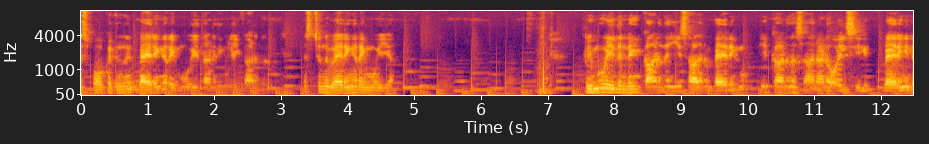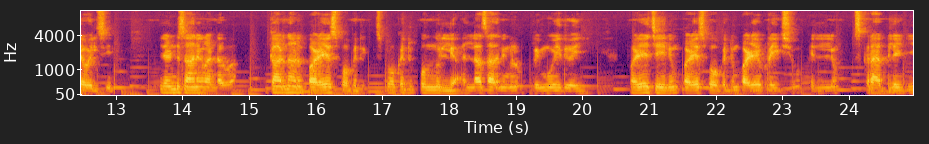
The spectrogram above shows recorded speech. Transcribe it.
സ്പോക്കറ്റിൽ നിന്ന് ബാരിങ് റിമൂവ് ചെയ്താണ് നിങ്ങൾ ഈ കാണുന്നത്. ജസ്റ്റ് ഒന്ന് ബാരിങ് റിമൂവ് ചെയ്യുക റിമൂവ് ചെയ്തിട്ടുണ്ടെങ്കിൽ കാണുന്ന ഈ സാധനം ബെയറിങ്ങും ഈ കാണുന്ന സാധനമാണ് ഓയിൽ സീൽ ബാരിങ്ങിന്റെ ഓയിൽ സീൽ രണ്ട് സാധനങ്ങൾ ഉണ്ടാവുക. കാണുന്നതാണ് പഴയ സ്പോക്കറ്റ്. സ്പോക്കറ്റ് ഇപ്പൊ ഒന്നുമില്ല. എല്ലാ സാധനങ്ങളും റിമൂവ് ചെയ്ത് കഴിഞ്ഞു. പഴയ ചെയിനും പഴയ സ്പോക്കറ്റും പഴയ ബ്രേക്ക് ഷൂ എല്ലാം സ്ക്രാപ്പിലേക്ക്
